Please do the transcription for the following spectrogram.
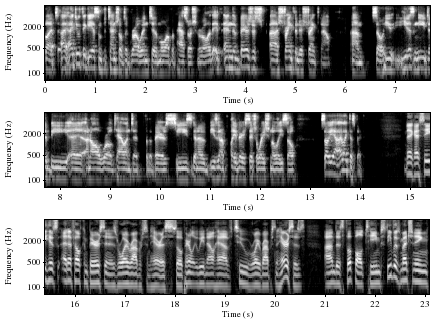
but I, I do think he has some potential to grow into more of a pass rushing role. It, and the Bears just uh, strengthened their strength now. Um, so he he doesn't need to be a, an all world talent for the Bears. He's gonna he's gonna play very situationally. So so yeah, I like this pick. Nick, I see his NFL comparison is Roy Robertson Harris. So apparently we now have two Roy Robertson Harrises on this football team. Steve was mentioning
